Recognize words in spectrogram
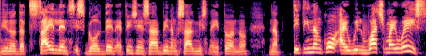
you know, that silence is golden. Ito yung sinasabi ng psalmist na ito, no? Na titingnan ko, I will watch my ways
